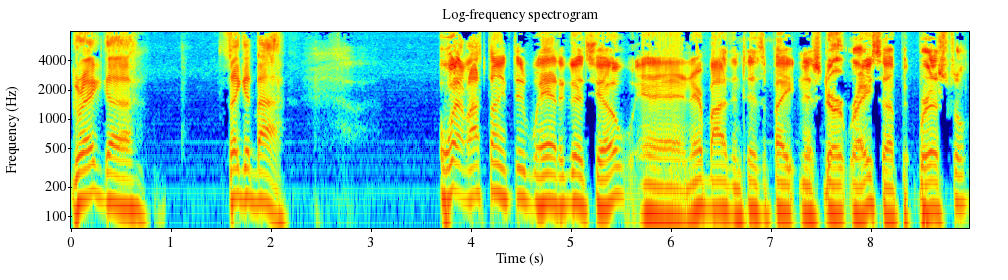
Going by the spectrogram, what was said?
Greg, uh, say goodbye. Well, I think that we had a good show, and everybody's anticipating this dirt race up at Bristol.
